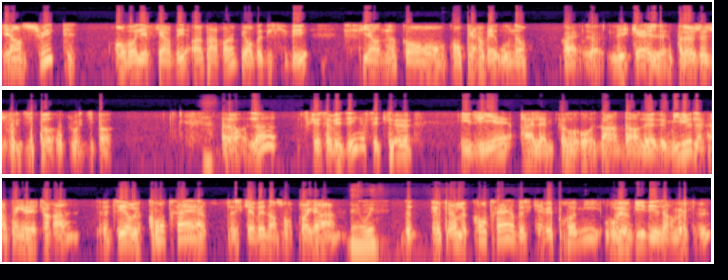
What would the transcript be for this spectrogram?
Et ensuite, on va les regarder un par un, puis on va décider s'il y en a qu'on permet ou non. Ouais, lesquels? Alors, je ne vous le dis pas. Je vous le dis pas. Alors là, ce que ça veut dire, c'est que il vient à la, dans, dans le, milieu de la campagne électorale de dire le contraire de ce qu'il y avait dans son programme. Ben oui. De, faire le contraire de ce qu'il avait promis au lobby des armes à feu.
